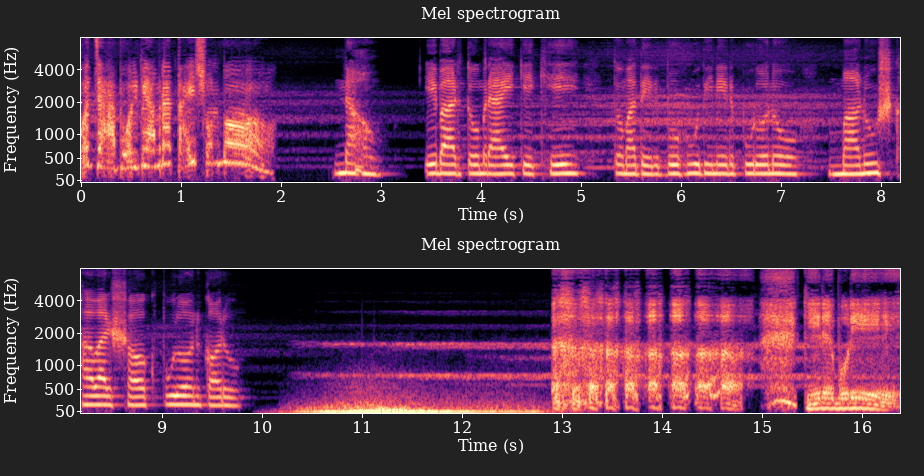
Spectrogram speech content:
ও যা বলবে আমরা তাই শুনব। নাও এবার তোমরা একে খেয়ে তোমাদের বহুদিনের পুরনো মানুষ খাওয়ার শখ পূরণ করো। কিরে বুড়ি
